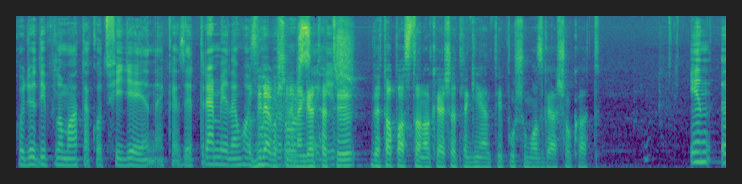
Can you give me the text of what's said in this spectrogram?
hogy a diplomátákat figyeljenek. Ezért remélem, hogy... Az világosan nem engedhető, is. de tapasztalnak -e esetleg ilyen típusú mozgásokat? Én ö,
